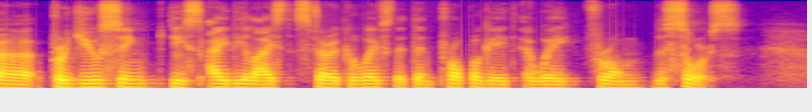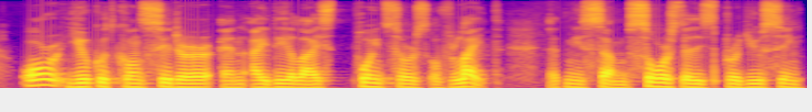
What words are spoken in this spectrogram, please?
uh, producing these idealized spherical waves that then propagate away from the source. Or you could consider an idealized point source of light that means some source that is producing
